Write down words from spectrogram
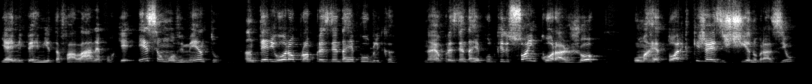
e aí me permita falar, né? Porque esse é um movimento anterior ao próprio presidente da República. Né? O presidente da República ele só encorajou uma retórica que já existia no Brasil,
